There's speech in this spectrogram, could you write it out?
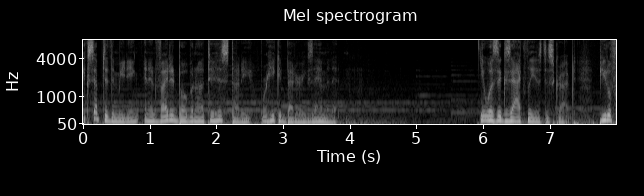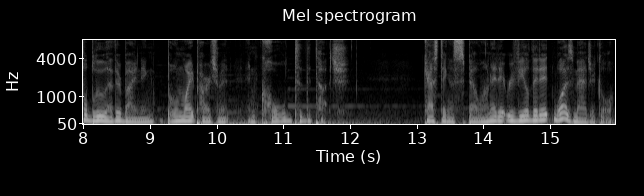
accepted the meeting and invited Bobinat to his study where he could better examine it. It was exactly as described beautiful blue leather binding, bone white parchment, and cold to the touch. Casting a spell on it, it revealed that it was magical,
